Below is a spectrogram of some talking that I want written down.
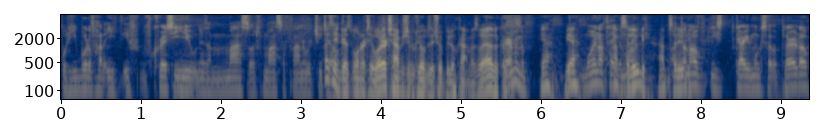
but he would have had. If, if Chris Hughton is a massive, massive fan of Richie I think there's one or two other championship clubs that should be looking at him as well. Because Birmingham. yeah, yeah, Why not take absolutely, him on? absolutely. I don't know if he's Gary Monk's type of player though.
